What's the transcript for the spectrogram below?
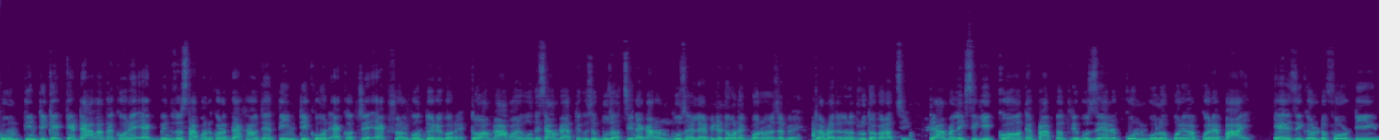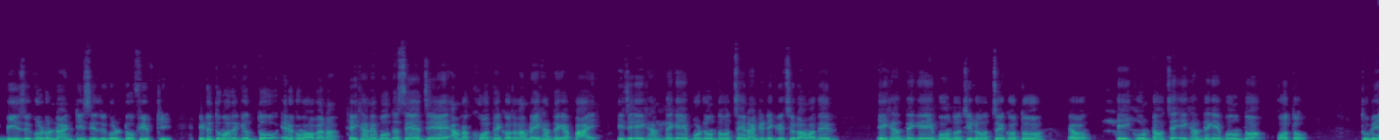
কোন তিনটিকে কেটে আলাদা করে এক বিন্দুতে স্থাপন করে দেখাও যে তিনটি কোন এক হচ্ছে এক কোণ তৈরি করে। তো আমরা আবার বলতেছি, আমরা এত কিছু বুঝাচ্ছি না, কারণ বুঝাইলে ভিডিওটা অনেক বড় হয়ে যাবে। তো আমরা দ্রুত করাচ্ছি। তো আমরা লিখছি কি, ক হতে প্রাপ্ত ত্রিভুজের কোণগুলো পরিমাপ করে পাই, a is equal to 40 b is equal to 90 c is equal to 50 এটি তোমাদের কিন্তু এরকম হবে না। এখানে বলতেছে যে আমরা থেকে, অর্থাৎ আমরা এখান থেকে পাই, এই যে এখান থেকে এই পর্যন্ত হচ্ছে 90 ডিগ্রি ছিল আমাদের, এখান থেকে এই পর্যন্ত ছিল হচ্ছে কত, এবং এই কোণটা হচ্ছে এখান থেকে এই পর্যন্ত কত। তুমি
